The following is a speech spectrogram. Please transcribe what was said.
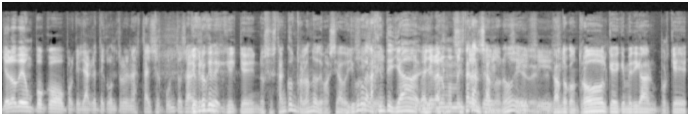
yo lo veo un poco, porque ya que te controlen hasta ese punto, ¿sabes? Yo creo que, nos están controlando demasiado. Yo creo que la gente ya Va a llegar un momento se está cansando, ¿no? Eh, tanto control, que, me digan, porque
